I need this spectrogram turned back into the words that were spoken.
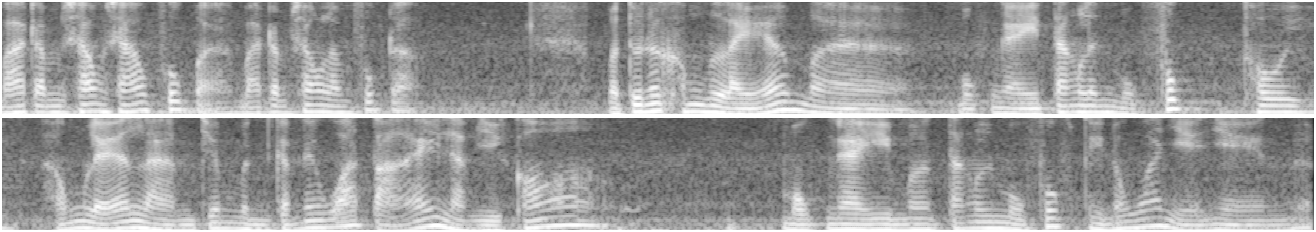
366 phút à 365 phút đó. Mà tôi nói không lẽ mà một ngày tăng lên một phút thôi, không lẽ làm cho mình cảm thấy quá tải, làm gì có một ngày mà tăng lên một phút thì nó quá nhẹ nhàng đó.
